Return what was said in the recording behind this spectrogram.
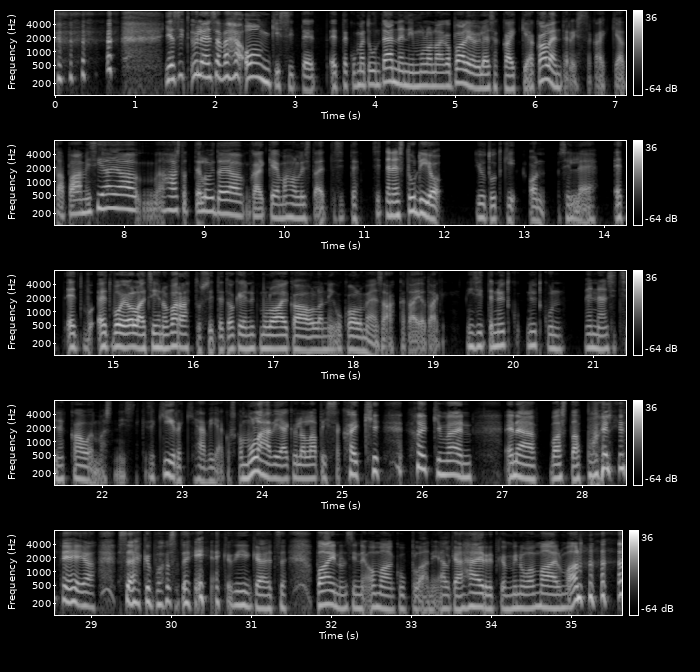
ja sitten yleensä vähän onkin sitten, että, että kun mä tuun tänne, niin mulla on aika paljon yleensä kaikkia kalenterissa, kaikkia tapaamisia ja haastatteluita ja kaikkea mahdollista, että sitten, sitten ne studiojututkin on silleen, että et, et voi olla, että siihen on varattu sitten, että okei, nyt mulla on aikaa olla niinku kolmeen saakka tai jotakin. Niin sitten nyt, nyt kun mennään sitten sinne kauemmas, niin se kiirekin häviää, koska mulla häviää kyllä Lapissa kaikki, kaikki mä en enää vastaa puhelimeen ja sähköposteihin eikä niinkään, että se painun sinne omaan kuplaan, niin älkää häiritkö minua maailmaan,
